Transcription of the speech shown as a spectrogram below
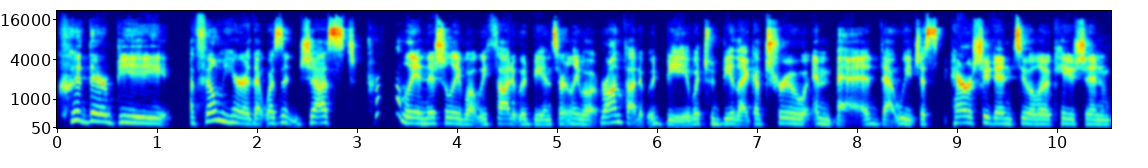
could there be a film here that wasn't just probably initially what we thought it would be, and certainly what Ron thought it would be, which would be like a true embed that we just parachute into a location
